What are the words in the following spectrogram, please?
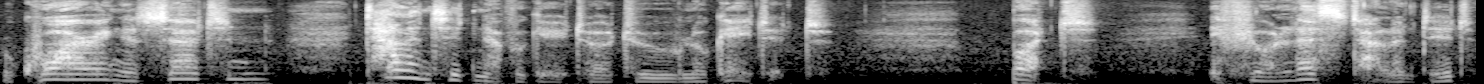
requiring a certain talented navigator to locate it. But if you're less talented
